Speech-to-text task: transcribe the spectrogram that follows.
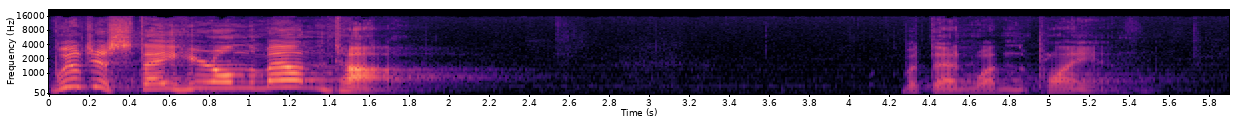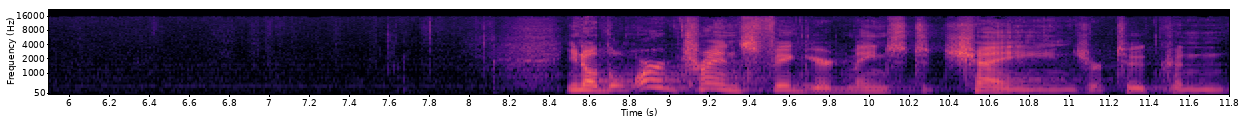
we'll just stay here on the mountaintop. But that wasn't the plan. You know, the word transfigured means to change or to con-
